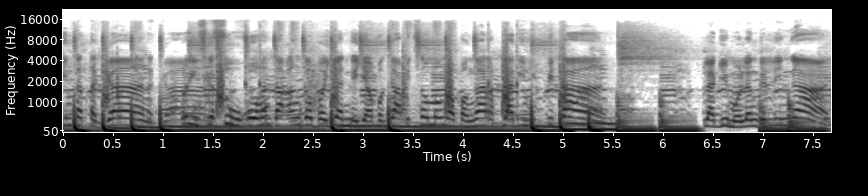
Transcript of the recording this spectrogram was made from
laging tatagan. Prince kasuko, handa kang gabayan. Kaya pagkapit sa mga pangarap, laging higpitan Lagi mo lang galingan.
